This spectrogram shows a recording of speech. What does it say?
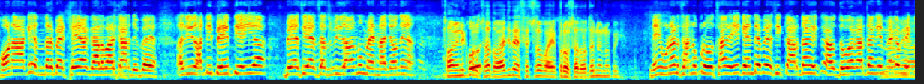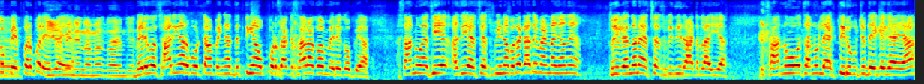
ਹੁਣ ਆ ਕੇ ਅੰਦਰ ਬੈਠੇ ਆ ਗੱਲਬਾਤ ਕਰਦੇ ਪਏ ਅਸੀਂ ਸਾਡੀ ਬੇਨਤੀ ਇਹੀ ਆ ਵੀ ਅਸੀਂ ਐਸਐਸਪੀ ਸਾਹਿਬ ਨੂੰ ਮਿਲਣਾ ਚਾਹੁੰਦੇ ਆ। ਤੁਹਾਨੂੰ ਨਹੀਂ ਭਰੋਸਾ ਤਾਂ ਹੋਇਆ ਜਿਹਦੇ ਐਸਐਚਓ ਬਾਰੇ ਭਰੋਸਾ ਤਾਂ ਤੁਹਾਨੂੰ ਇਹਨੂੰ ਕੋਈ? ਨਹੀਂ ਉਹਨਾਂ ਨੇ ਸਾਨੂੰ ਭਰੋਸਾ ਇਹ ਕਹਿੰਦੇ ਵੀ ਅਸੀਂ ਕਰ ਦਾਂਗੇ ਕਰ- ਦੁਆ ਕਰ ਦਾਂਗੇ। ਮੈਂ ਕਿਹਾ ਮੇਰੇ ਕੋਲ ਪੇਪਰ ਭਰੇ ਪਏ ਆ। ਨਵੇਂ ਆ? ਜਾਂਦੇ ਮੇਰੇ ਕੋਲ ਸਾਰੀਆਂ ਰਿਪੋਰਟਾਂ ਪਈਆਂ ਦਿੱਤੀਆਂ ਉੱਪਰ ਤੱਕ ਸਾਰਾ ਕੁਝ ਮੇਰੇ ਕੋਲ ਪਿਆ। ਸਾਨੂੰ ਅਸੀਂ ਅਸੀਂ ਐਸਐਸਪੀ ਨਾਲ ਪਤਾ ਕਾਹਦੇ ਮਿਲਣਾ ਚਾਹੁੰਦੇ ਆ? ਤੁਸੀਂ ਕਹਿੰਦੇ ਹੋ ਐਸਐਸਪੀ ਦੀ ਰਾਟ ਲਾਈ ਆ। ਸਾਨੂੰ ਉਹ ਸਾਨੂੰ ਲਿਖਤੀ ਰੂਪ ਚ ਦੇ ਕੇ ਗਏ ਆ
